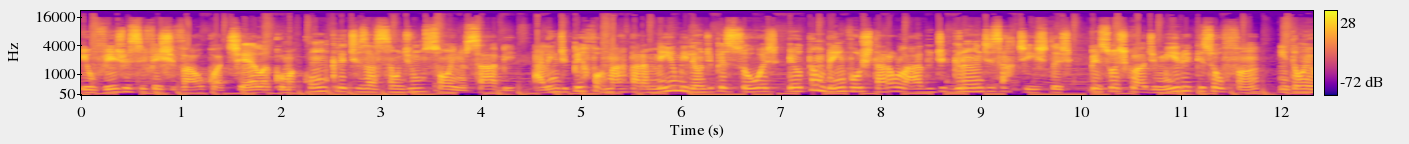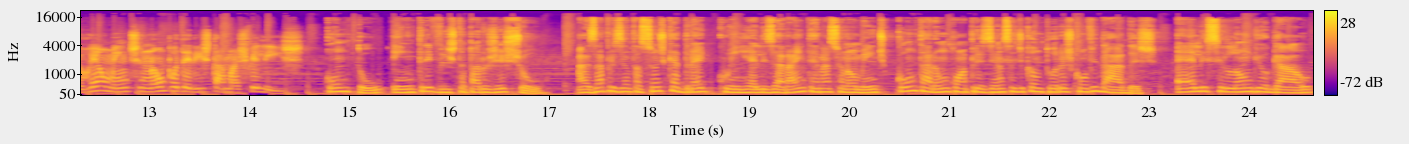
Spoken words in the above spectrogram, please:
Eu vejo esse festival Coachella como a concretização de um sonho, sabe? Além de performar para meio milhão de pessoas, eu também vou estar ao lado de grandes artistas, pessoas que eu admiro e que sou fã, então eu realmente não poderia estar mais feliz. Contou em entrevista para o G-Show. As apresentações que a drag queen realizará internacionalmente contarão com a presença de cantoras convidadas: Alice Longyogal,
